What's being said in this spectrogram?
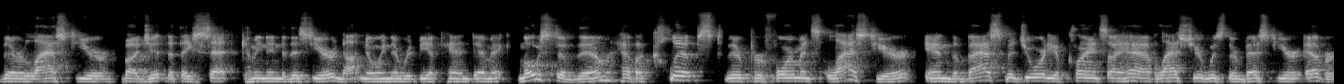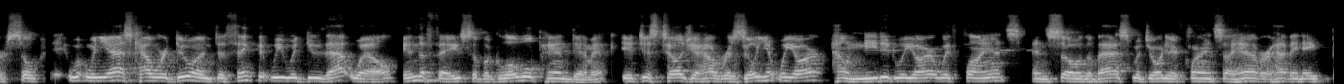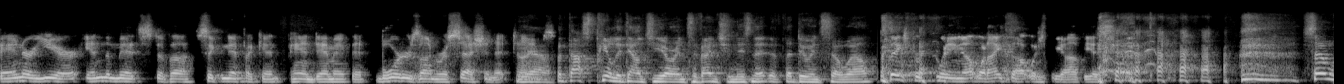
their last year budget that they set coming into this year, not knowing there would be a pandemic. Most of them have eclipsed their performance last year, and the vast majority of clients I have last year was their best year ever. So eh, when you ask how we're doing, to think that we would do that well in the face of a global pandemic, it just tells you how resilient we are, how needed we are with clients. And so the vast majority of clients I have are having a banner year in the midst of a significant pandemic that borders on recession at times. Yeah, but that's purely down to your intervention, isn't it, that they're doing so well? Thanks for pointing out what I thought was the obvious. so,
